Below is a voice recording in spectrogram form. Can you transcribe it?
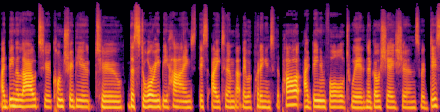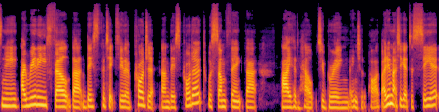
I'd been allowed to contribute to the story behind this item that they were putting into the park. I'd been involved with negotiations with Disney. I really felt that this particular project and this product was something that I had helped to bring into the park. But I didn't actually get to see it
